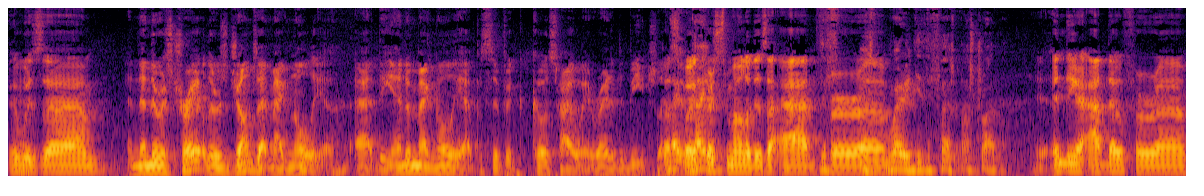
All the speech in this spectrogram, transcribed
Who was um, And then there was trail. There was jumps at Magnolia, at the end of Magnolia, at Pacific Coast Highway, right at the beach. Like, that's Like- where like- Chris Moeller does that ad The, for. that's Um, where he did the first bus driver. in the ad though for uh,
